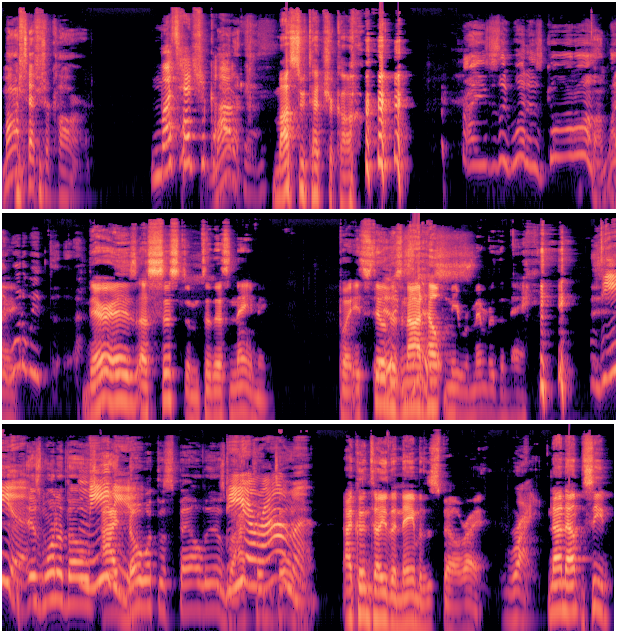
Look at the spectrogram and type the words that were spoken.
my Tetrakarn. What's Hetrika? Mara- Okay. Masu Tetracon. Right? He's just like, what is going on? Like, Right. what are we? there is a system to this naming, but it still It does not help me remember the name. Dia. It's one of those. I know what the spell is, but I couldn't tell you. I couldn't tell you the name of the spell, right? Right. Now, now, See,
